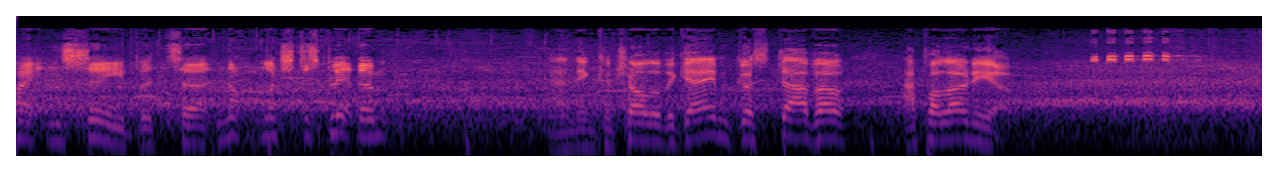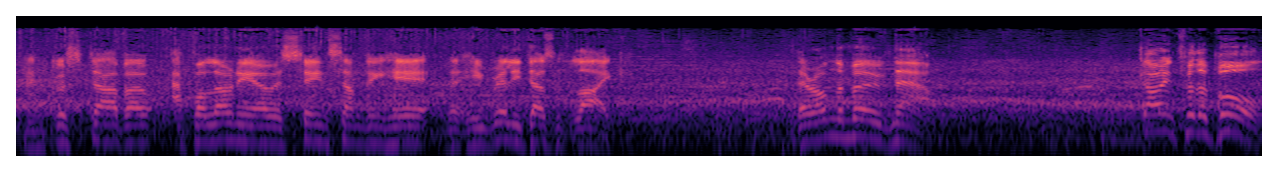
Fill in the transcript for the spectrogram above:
wait and see. But uh, not much to split them. And in control of the game, Gustavo Apollonio. And Gustavo Apollonio has seen something here that he really doesn't like. They're on the move now. Going for the ball.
